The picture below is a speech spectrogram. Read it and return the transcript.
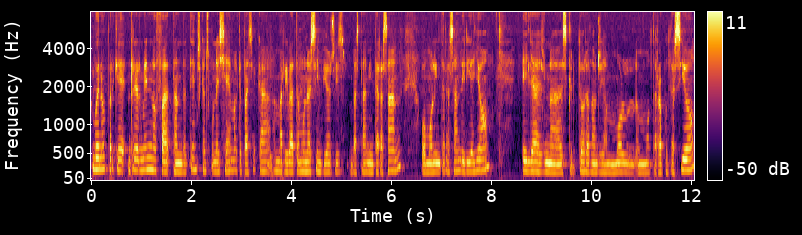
Bueno, perquè realment no fa tant de temps que ens coneixem, el que passa que hem arribat amb una simbiosis bastant interessant, o molt interessant, diria jo. Ella és una escriptora doncs, amb, molt, amb molta reputació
